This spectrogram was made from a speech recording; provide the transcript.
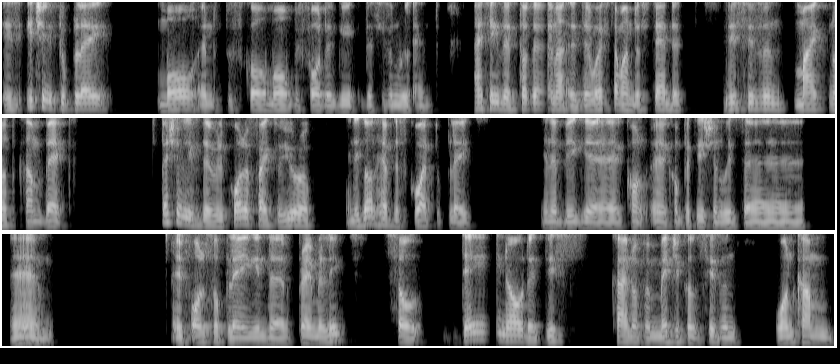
is itching to play more and to score more before the the season will end. I think that Tottenham, the West Ham understand that this season might not come back, especially if they will qualify to Europe and they don't have the squad to play in a big uh, con- uh, competition with uh, um, if also playing in the Premier League. So they know that this kind of a magical season won't come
